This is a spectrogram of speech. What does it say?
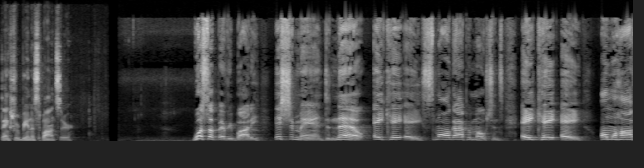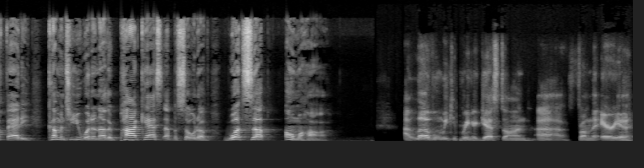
Thanks for being a sponsor. What's up, everybody? It's your man, Danelle, aka Small Guy Promotions, aka Omaha Fatty, coming to you with another podcast episode of What's Up, Omaha. I love when we can bring a guest on uh, from the area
